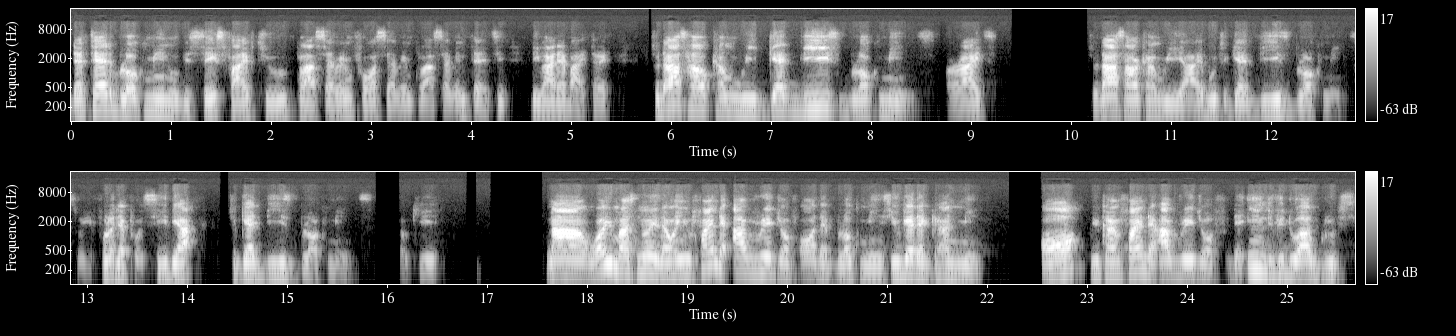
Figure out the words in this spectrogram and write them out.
The third block mean will be 652 plus 747 plus 730 divided by 3. So that's how can we get these block means, all right? So that's how can we are able to get these block means. So you follow the procedure to get these block means, okay? Now, what you must know is that when you find the average of all the block means, you get a grand mean. Or you can find the average of the individual groups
